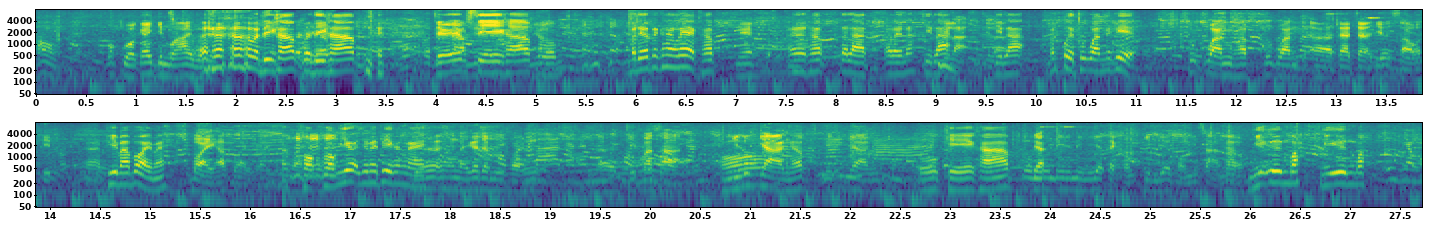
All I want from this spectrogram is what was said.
เอ้าบ่ กลัวใกล้กินบ่อ้ายบ่สวัสดีครับสวัสดีครับ เจอ FC ครับผม มาเดินเป็นครั้งแรกครับ เนี่ย เออครับ ตลาดอะไรนะจิระจิระจิระจิระมันเปิดทุกวันไหมพี่ทุกวันครับทุกวันเอ่อแต่จะเยอะเสาร์อาทิตย์อ่าพี่มาบ่อยไหมบ่อยครับบ่อยบ่อยของของเยอะใช่ไหมพี่ข้างใน เออข้างในก็จะมีของเอ่อจิปาถะอ๋อ มีทุกอย่างครับมีทุกอย่างโอเคครับนู่นเดี๋ยวนี่นี่มีแต่ของกินเยอะของอีสานครัเราบมีอึ้งปะมีอึ้งปะ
